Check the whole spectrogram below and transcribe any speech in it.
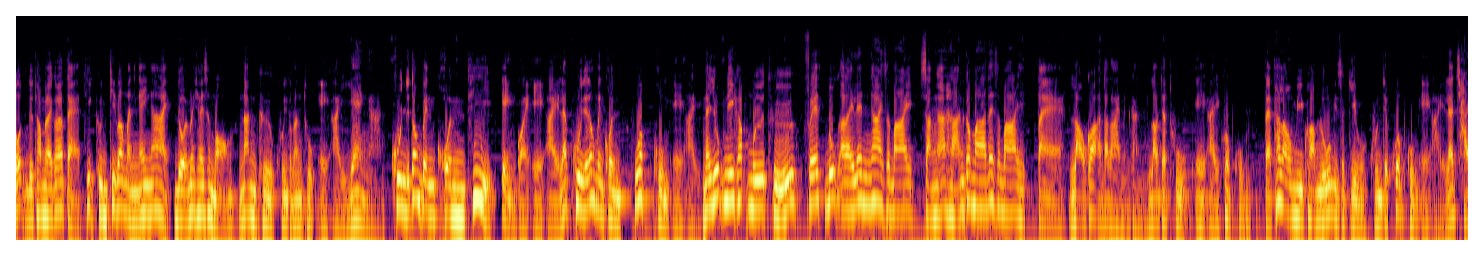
รถ หรือทำอะไรก็แล้วแต่ที่คุณคิดว่ามันง่าย ๆ โดยไม่ใช้สมอง นั่นคือคุณกำลังถูก AI แย่งงานคุณจะต้องเป็นคนที่เก่งกว่า AI และคุณจะต้องเป็นคนควบคุม AI ในยุคนี้ครับมือถือ Facebook อะไรเล่นง่ายสบาย สั่งอาหารก็มาได้สบาย แต่เราก็อันตรายเหมือนกัน เราจะถูก AI ควบคุม แต่ถ้าเรามีความรู้มีสกิลคุณจะควบคุม AI และใช้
